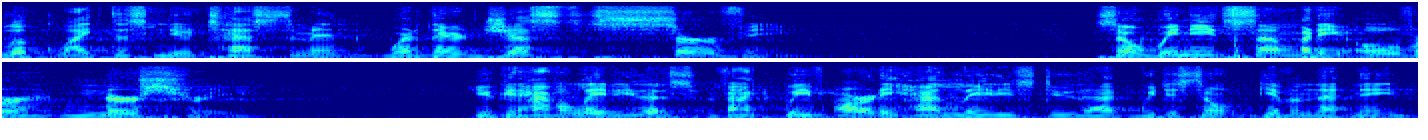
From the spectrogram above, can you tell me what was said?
look like this New Testament where they're just serving. So we need somebody over nursery. You can have a lady do this. In fact, we've already had ladies do that. We just don't give them that name.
